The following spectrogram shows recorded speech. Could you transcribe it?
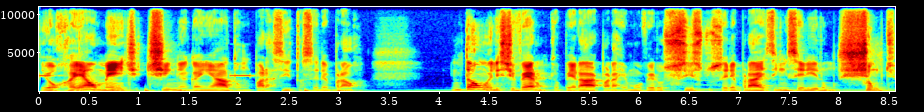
Eu realmente tinha ganhado um parasita cerebral. Então eles tiveram que operar para remover os cistos cerebrais e inserir um shunt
